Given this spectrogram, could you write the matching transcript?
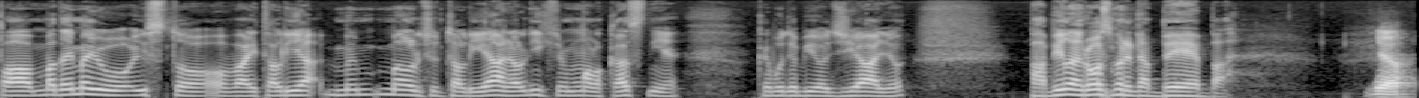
pa mada imaju isto ovaj, Italija, malo su italijani, ali njih ima malo kasnije, kad bude bio Giallo. Pa bila je Rozmarina beba. Ja.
